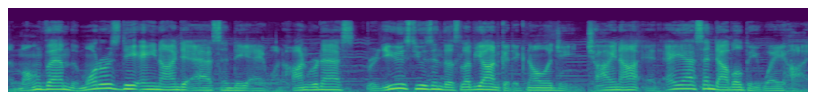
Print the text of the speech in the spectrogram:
among them the motors DA90S and DA100S, produced using the Slavyanka technology in China at AS&WP Weihai,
